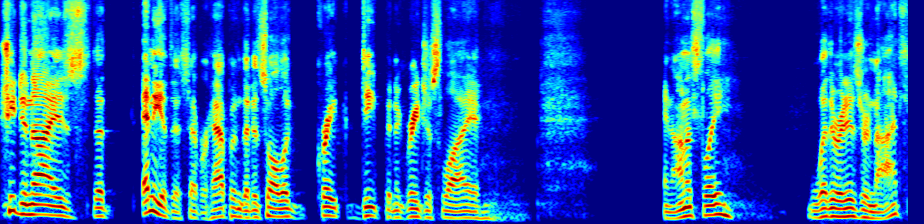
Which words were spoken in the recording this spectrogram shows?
she denies that any of this ever happened that it's all a great deep and egregious lie and honestly whether it is or not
